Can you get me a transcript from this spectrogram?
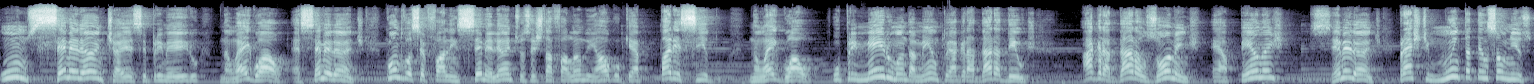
um semelhante a esse primeiro, não é igual, é semelhante. Quando você fala em semelhante, você está falando em algo que é parecido, não é igual. O primeiro mandamento é agradar a Deus. Agradar aos homens é apenas semelhante. Preste muita atenção nisso,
